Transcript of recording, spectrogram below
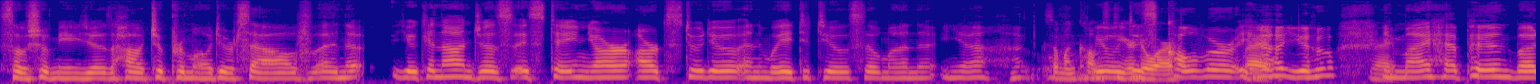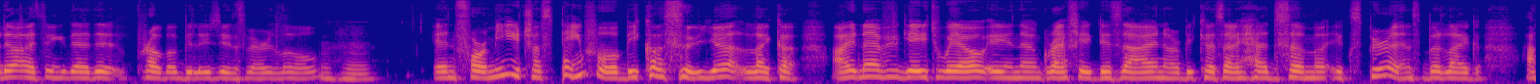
social media, how to promote yourself. And you cannot just stay in your art studio and wait till someone, yeah, someone comes to your discover, door. Yeah, you. Right. It might happen, but I think that the probability is very low. Mm-hmm. And for me, it was painful because, yeah, like uh, I navigate well in uh, graphic design or because I had some experience, but like uh,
